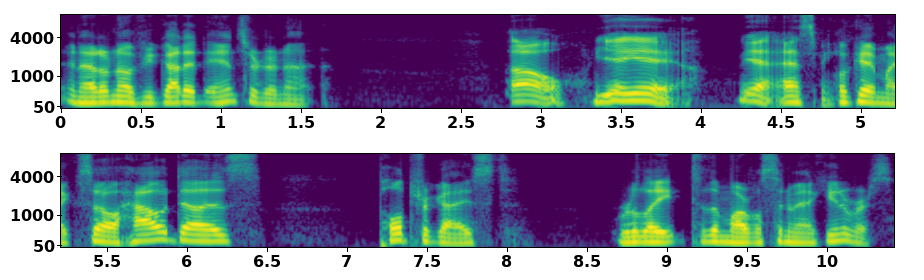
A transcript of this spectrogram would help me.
And I don't know if you got it answered or not. Oh, yeah, yeah, yeah. Yeah, ask me. Okay, Mike. So, how does Poltergeist relate to the Marvel Cinematic Universe?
